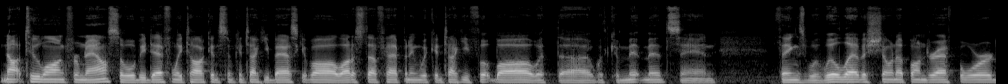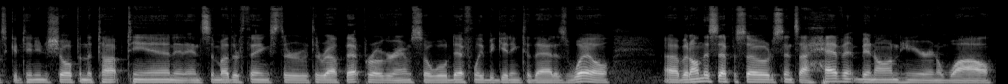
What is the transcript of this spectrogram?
not too long from now, so we'll be definitely talking some Kentucky basketball. A lot of stuff happening with Kentucky football, with uh, with commitments and things with Will Levis showing up on draft boards, continuing to show up in the top 10, and, and some other things through throughout that program. So we'll definitely be getting to that as well. Uh, but on this episode, since I haven't been on here in a while,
